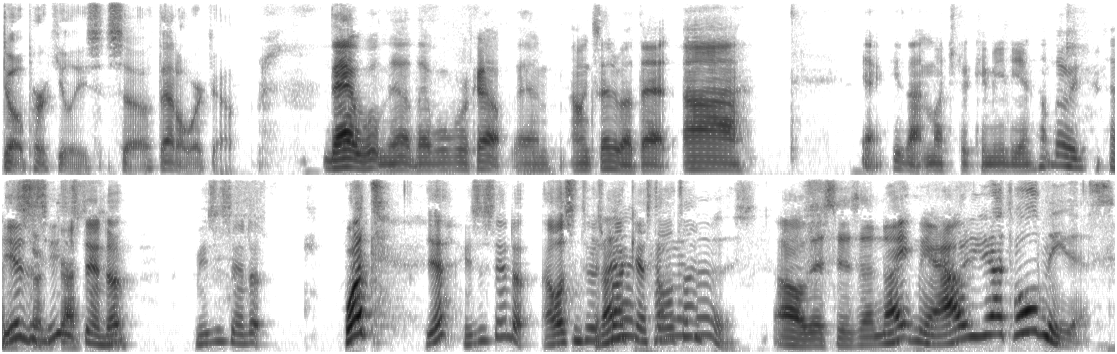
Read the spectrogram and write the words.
dope Hercules, so that'll work out. That will. Yeah, that will work out. And I'm excited about that. Uh yeah, he's not much of a comedian. Although he, has He is. He's a stand up. He's a stand up. What? Yeah, he's a stand up. I listen to his Did I not- podcast how all the did I time. know this? Oh, this is a nightmare. How did you not told me this?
